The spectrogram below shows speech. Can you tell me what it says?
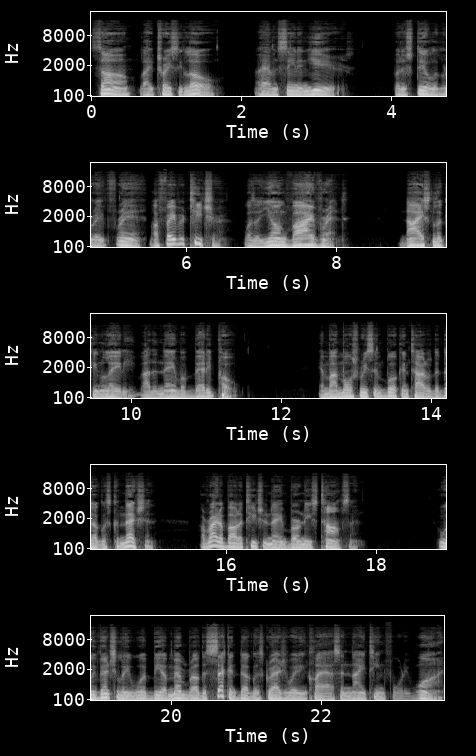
Some, like Tracy Lowe, I haven't seen in years, but is still a great friend. My favorite teacher was a young, vibrant, nice looking lady by the name of Betty Pope. In my most recent book entitled The Douglas Connection, I write about a teacher named Bernice Thompson, who eventually would be a member of the second Douglas graduating class in 1941.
